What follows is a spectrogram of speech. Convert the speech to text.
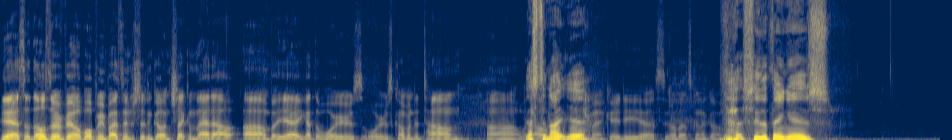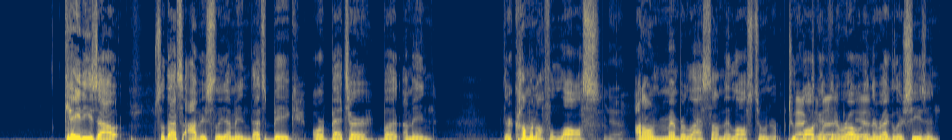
Yeah, so those are available if anybody's interested in going and checking that out. Um, but yeah, you got the Warriors. Warriors coming to town. Uh, That's tonight, yeah. Man, KD. Yeah, see how that's gonna go. See, the thing is, KD's out, so that's obviously, I mean, that's big or better. But I mean, they're coming off a loss. Yeah, I don't remember last time they lost two in two Back ball games in a row yeah. in the regular season.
